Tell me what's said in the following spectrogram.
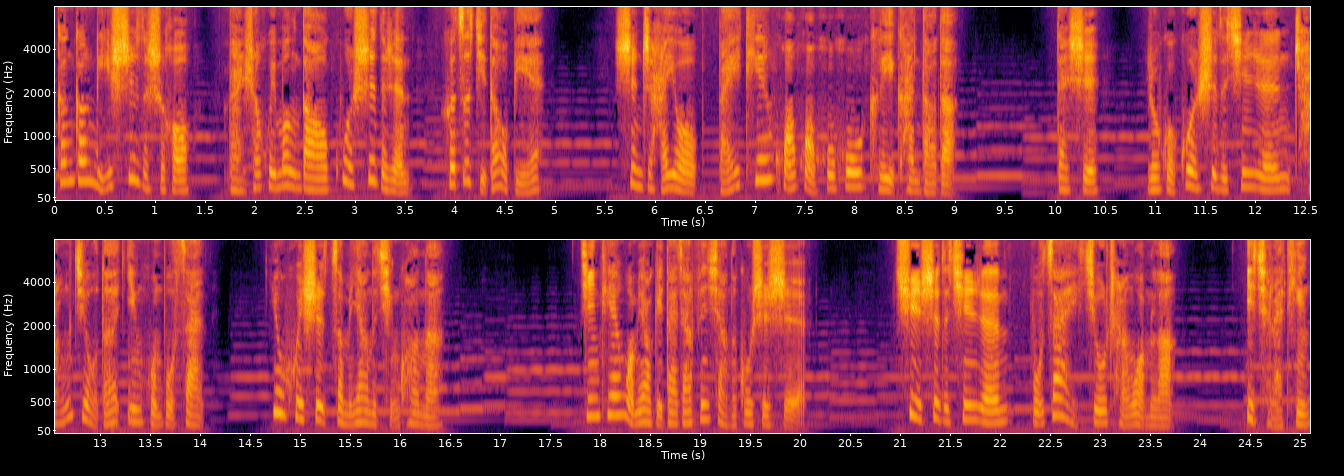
刚刚离世的时候，晚上会梦到过世的人和自己道别。甚至还有白天恍恍惚惚可以看到的，但是，如果过世的亲人长久的阴魂不散，又会是怎么样的情况呢？今天我们要给大家分享的故事是：去世的亲人不再纠缠我们了，一起来听。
